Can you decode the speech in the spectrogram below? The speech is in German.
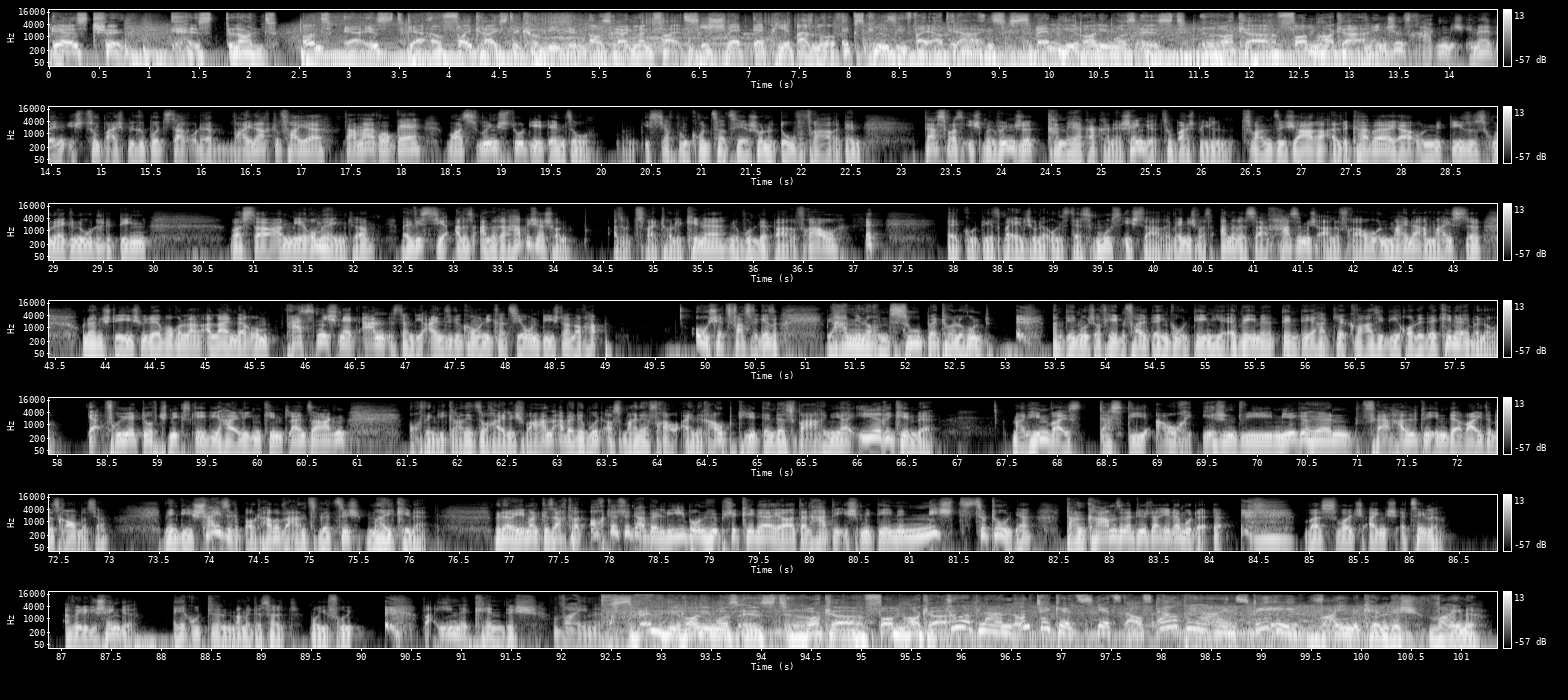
Er ist schön. Er ist blond. Und er ist der erfolgreichste Comedian aus Rheinland-Pfalz. Ich werd der Pierpasmus. Exklusiv bei RPA1. Sven Hieronymus ist Rocker vom Hocker. Menschen fragen mich immer, wenn ich zum Beispiel Geburtstag oder Weihnachten feiere, sag mal, Rocker, was wünschst du dir denn so? Ist ja vom Grundsatz her schon eine doofe Frage, denn das, was ich mir wünsche, kann mir ja gar keiner schenken. Zum Beispiel ein 20 Jahre alte Körper, ja, und nicht dieses runtergenudelte Ding, was da an mir rumhängt, ja. Weil wisst ihr, alles andere habe ich ja schon. Also zwei tolle Kinder, eine wunderbare Frau. äh, gut, jetzt mal ehrlich unter uns, das muss ich sagen. Wenn ich was anderes sage, hasse mich alle Frauen und meine am meisten. Und dann stehe ich wieder wochenlang allein darum. Fass mich nicht an, ist dann die einzige Kommunikation, die ich da noch hab. Oh, ich hätte fast vergessen. Wir haben hier noch einen super tollen Hund an den ich auf jeden Fall denken und den hier erwähne, denn der hat ja quasi die Rolle der Kinder übernommen. Ja, früher durfte ich nichts gegen die heiligen Kindlein sagen, auch wenn die gar nicht so heilig waren, aber der wurde aus meiner Frau ein Raubtier, denn das waren ja ihre Kinder. Mein Hinweis, dass die auch irgendwie mir gehören, verhalte in der Weite des Raumes, ja. Wenn die Scheiße gebaut habe, waren es plötzlich meine Kinder. Wenn aber jemand gesagt hat, ach, das sind aber liebe und hübsche Kinder, ja, dann hatte ich mit denen nichts zu tun, ja. Dann kamen sie natürlich nach ihrer Mutter, ja. Was wollte ich eigentlich erzählen? Ach, wieder Geschenke. Ja gut, dann machen wir das halt morgen früh. Weine kenn dich, weine. Sven Hieronymus ist Rocker vom Hocker. Tourplan und Tickets jetzt auf rpr1.de. Weine kenn dich, weine.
